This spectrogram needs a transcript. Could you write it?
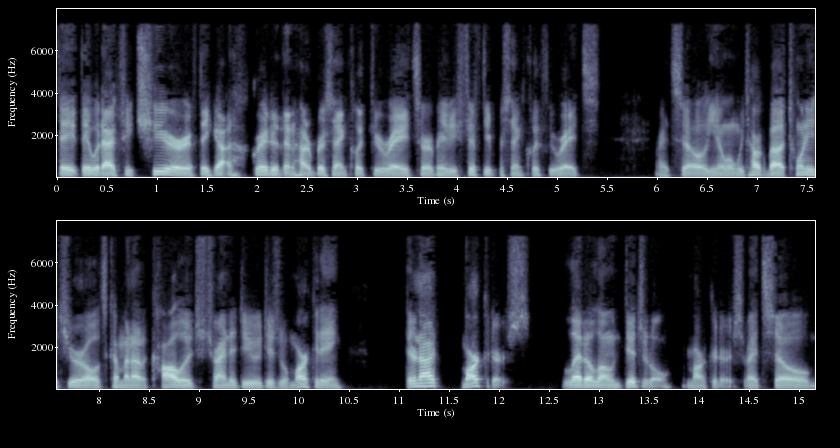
they, they would actually cheer if they got greater than 100% click-through rates or maybe 50% click-through rates right so you know when we talk about 22 year olds coming out of college trying to do digital marketing they're not marketers, let alone digital marketers, right? So,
